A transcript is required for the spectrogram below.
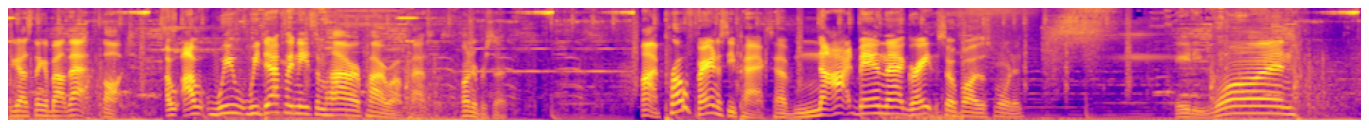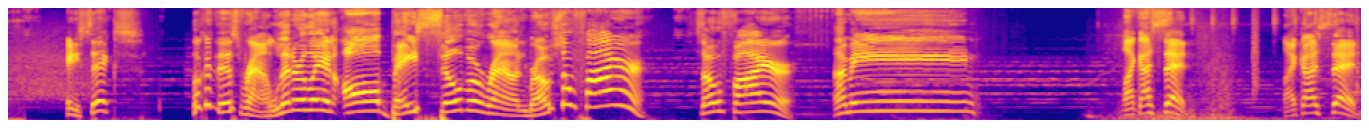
You guys think about that thought? I, I, we, we definitely need some higher power up passes. 100%. My pro fantasy packs have not been that great so far this morning. 81. 86. Look at this round. Literally an all base silver round, bro. So fire. So fire. I mean, like I said, like I said,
